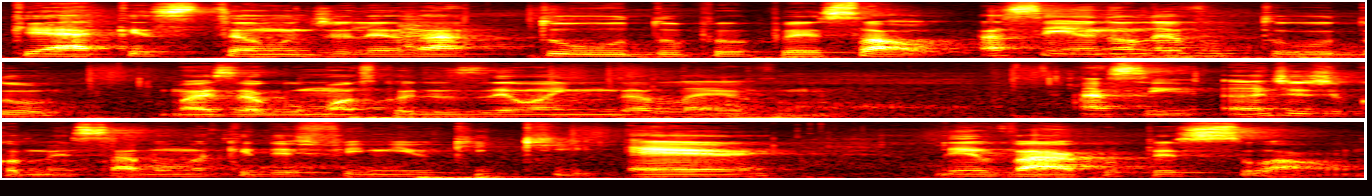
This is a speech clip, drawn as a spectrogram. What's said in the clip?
Que é a questão de levar tudo pro pessoal. Assim, eu não levo tudo, mas algumas coisas eu ainda levo. Assim, antes de começar, vamos aqui definir o que, que é levar pro pessoal.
